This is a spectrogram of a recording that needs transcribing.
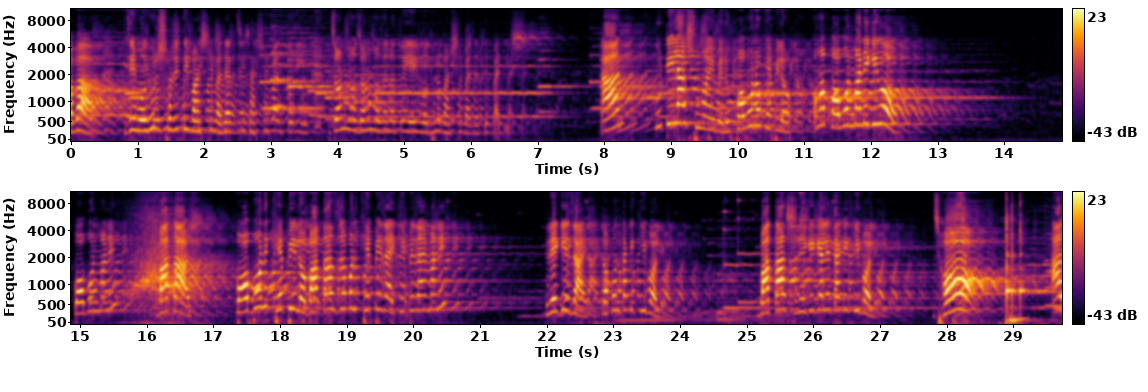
বাবা, যে মধুর স্বরে তুই বাঁশি বাজাচ্ছিস, আশীর্বাদ করি। জন্ম জন্ম যেন তুই এই মধুর বাঁশি বাজাতে পারিস। আর কুটিলা শুনয় বেনু পবনও খেপিল। ওমা, পবন মানে কি গো? পবন মানে? বাতাস। পবন খেপিল, বাতাস যখন খেপে যায় খেপে যায় মানে? রেগে যায়, তখন তাকে কি বলে? বাতাস রেগে গেলে তাকে কি বলে? ঝড়। আর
